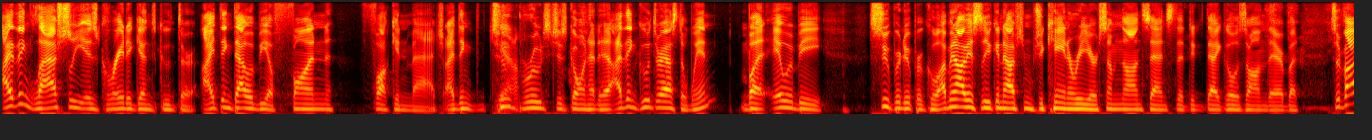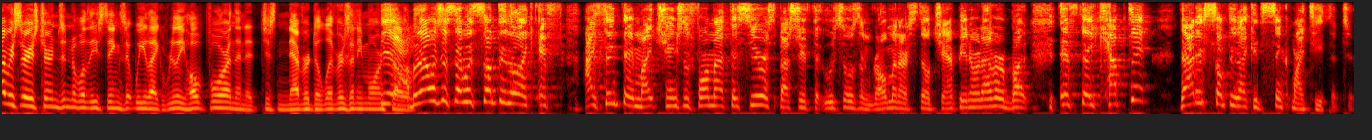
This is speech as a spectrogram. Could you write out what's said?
I think Lashley is great against Gunther. I think that would be a fun fucking match. I think two Yeah. brutes just going head to head. I think Gunther has to win, but it would be super duper cool. I mean, obviously you can have some chicanery or some nonsense that that goes on there, but Survivor Series turns into one of these things that we like really hope for, and then it just never delivers anymore. Yeah, so but that was just that was something that like if I think they might change the format this year, especially if the Usos and Roman are still champion or whatever. But if they kept it, that is something I could sink my teeth into.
